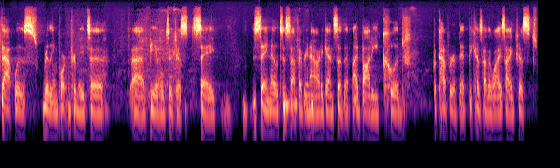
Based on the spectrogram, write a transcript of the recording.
that was really important for me to uh, be able to just say say no to stuff every now and again so that my body could recover a bit because otherwise I just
